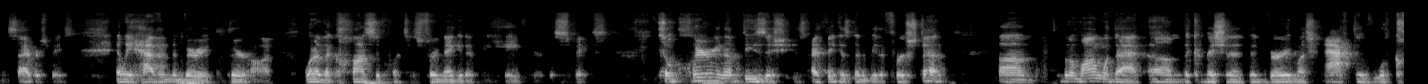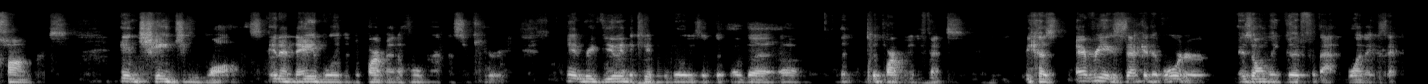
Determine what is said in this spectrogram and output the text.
in cyberspace. And we haven't been very clear on what are the consequences for negative behavior in this space. So clearing up these issues, I think, is going to be the first step um, but along with that, um, the commission has been very much active with Congress in changing laws, in enabling the Department of Homeland Security, in reviewing the capabilities of the, of the, uh, the Department of Defense. Because every executive order is only good for that one executive.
